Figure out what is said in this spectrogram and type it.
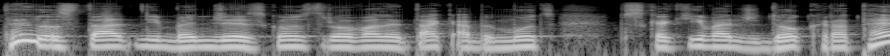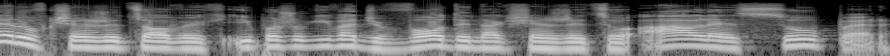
Ten ostatni będzie skonstruowany tak, aby móc wskakiwać do kraterów księżycowych i poszukiwać wody na księżycu. Ale super!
